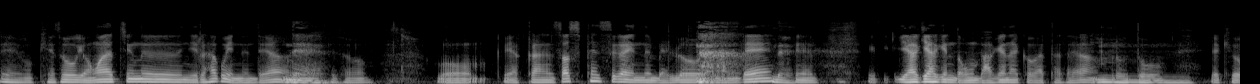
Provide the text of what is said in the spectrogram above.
네, 뭐 계속 영화 찍는 일을 하고 있는데요. 네. 그래서 뭐그 약간 서스펜스가 있는 멜로 영화인데 네. 그냥 이야기하기는 너무 막연할 것 같아서요. 음. 그리고 또 이렇게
